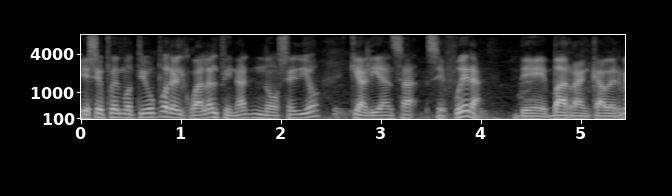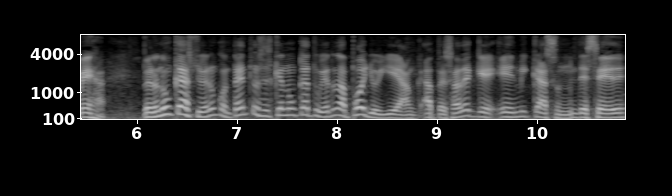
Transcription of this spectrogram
ese fue el motivo por el cual al final no se dio que Alianza se fuera de Barranca Bermeja. Pero nunca estuvieron contentos, es que nunca tuvieron apoyo. Y a, a pesar de que en mi caso, de sede,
